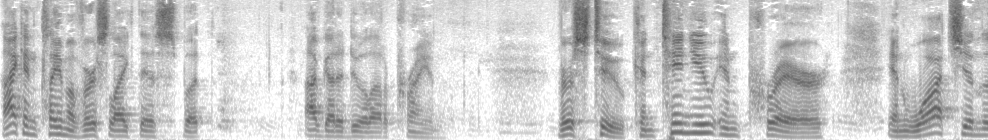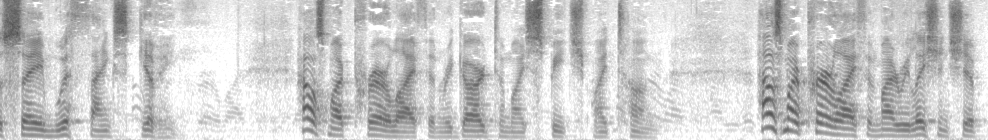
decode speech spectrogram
I can claim a verse like this, but I've got to do a lot of praying. Verse 2 Continue in prayer and watch in the same with thanksgiving. How's my prayer life in regard to my speech, my tongue? How's my prayer life in my relationship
